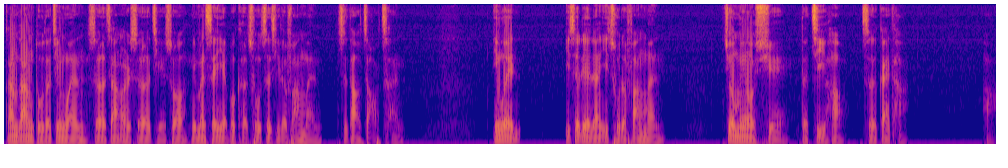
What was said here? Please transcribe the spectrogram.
刚刚读的经文十二章二十二节说：“你们谁也不可出自己的房门，直到早晨，因为以色列人一出了房门，就没有血的记号遮盖他。啊，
